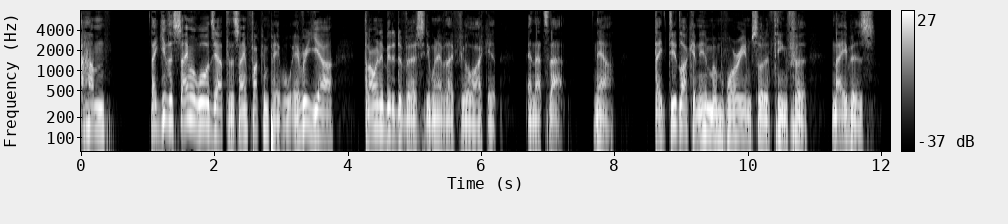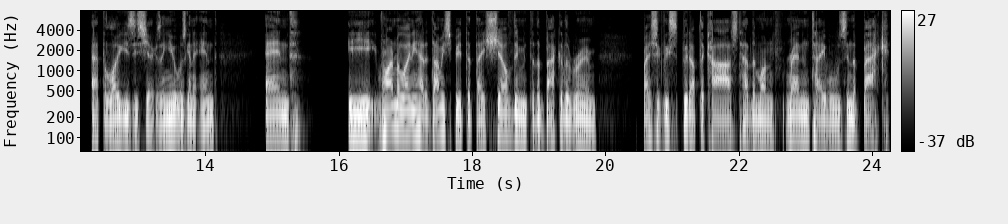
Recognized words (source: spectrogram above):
Um, they give the same awards out to the same fucking people every year, throw in a bit of diversity whenever they feel like it, and that's that. Now, they did like an in memoriam sort of thing for neighbours at the Logies this year because they knew it was going to end. And he, Ryan Moloney had a dummy spit that they shelved him into the back of the room, basically split up the cast, had them on random tables in the back,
